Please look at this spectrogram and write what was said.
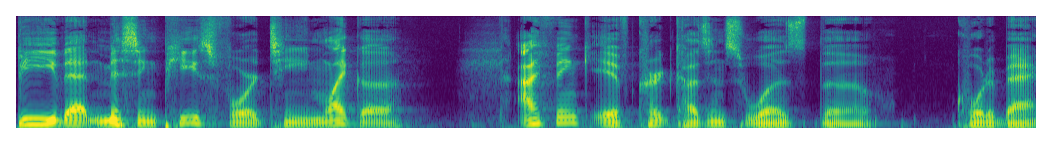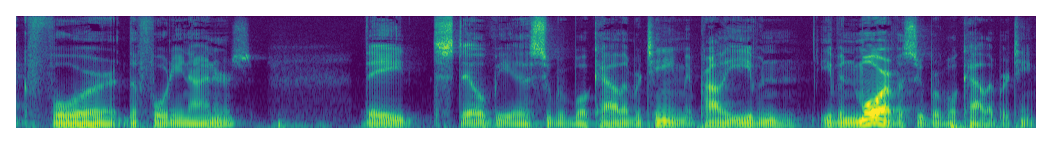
be that missing piece for a team like a I think if Kirk Cousins was the quarterback for the 49ers, they'd still be a Super Bowl caliber team. Probably even even more of a Super Bowl caliber team.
